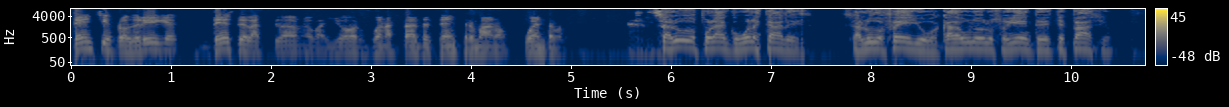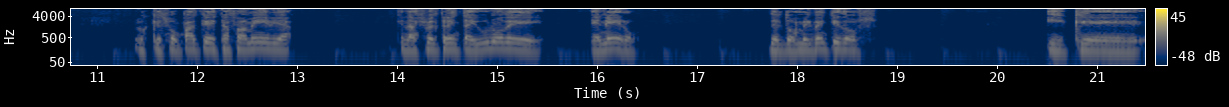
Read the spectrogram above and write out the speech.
Tenchi Rodríguez desde la ciudad de Nueva York. Buenas tardes, Tenchi, hermano. Cuéntame. Saludos, Polanco. Buenas tardes. Saludos, Fello, a cada uno de los oyentes de este espacio, los que son parte de esta familia que nació el 31 de enero del 2022 y que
